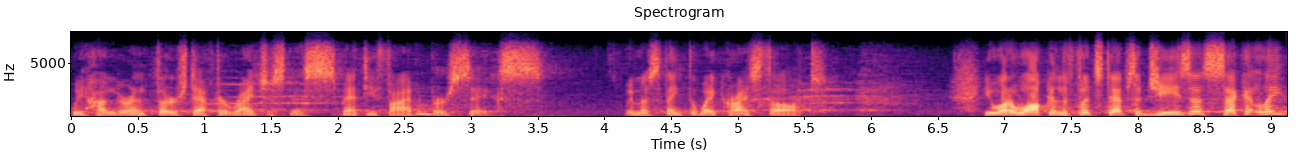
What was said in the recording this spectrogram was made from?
We hunger and thirst after righteousness, Matthew 5 and verse 6. We must think the way Christ thought. You want to walk in the footsteps of Jesus? Secondly,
